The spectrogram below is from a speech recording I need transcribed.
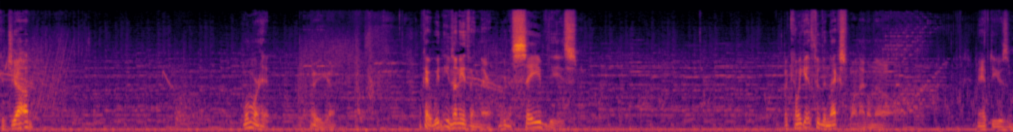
Good job. One more hit. There you go. Okay, we didn't use anything there. We're going to save these. But can we get through the next one? I don't know. May have to use them.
